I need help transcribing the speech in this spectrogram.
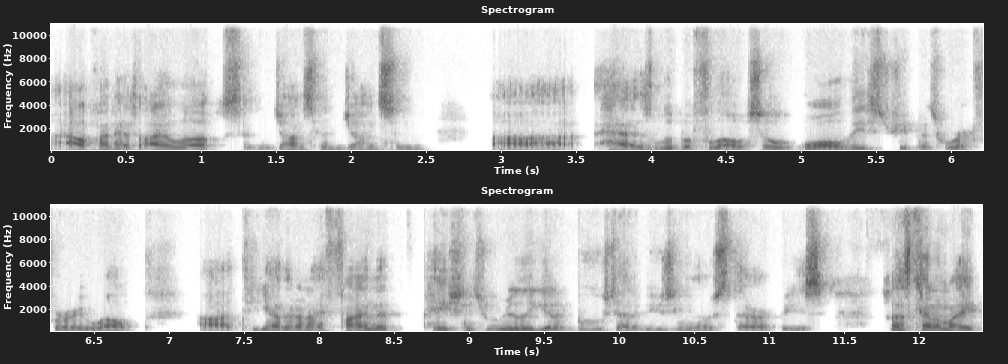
Uh, Alcon has Ilux, and Johnson & Johnson uh, has LipiFlow. So all these treatments work very well uh, together. And I find that patients really get a boost out of using those therapies. So that's kind of my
